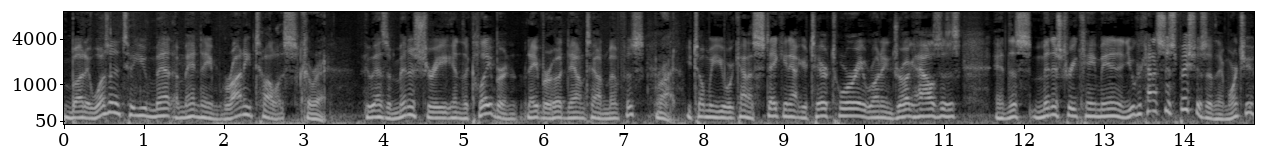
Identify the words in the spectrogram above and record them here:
But it wasn't until you met a man named Ronnie Tullis. Correct who has a ministry in the Claiborne neighborhood downtown Memphis. Right. You told me you were kind of staking out your territory, running drug houses, and this ministry came in, and you were kind of suspicious of them, weren't you?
